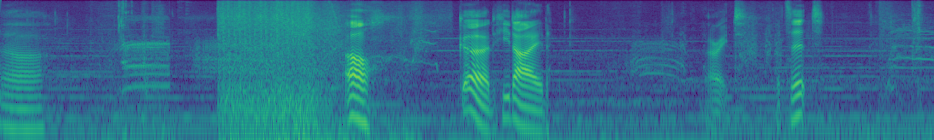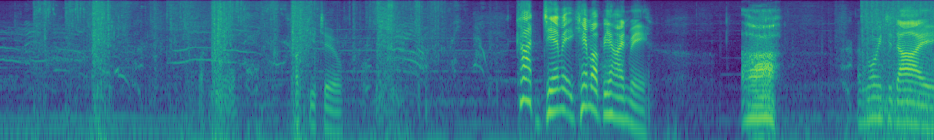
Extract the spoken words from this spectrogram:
Uh. Oh. Good, he died. Alright, that's it. Fuck you. Fuck you too. God damn it, he came up behind me! Ugh! I'm going to die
